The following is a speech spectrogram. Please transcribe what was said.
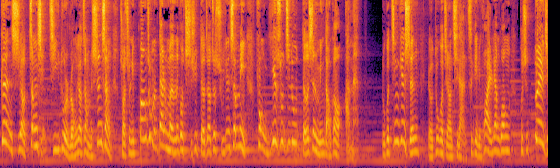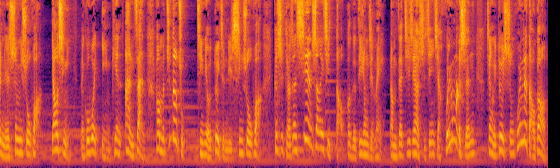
更是要彰显基督的荣耀在我们身上。求求你帮助我们，带人们能够持续得着这属天生命，奉耶稣基督得胜的名祷告，阿门。如果今天神有透过这张祈祷赐给你话语亮光，或是对着你的生命说话，邀请你能够为影片按赞，让我们知道主今天有对着你的心说话，更是挑战线上一起祷告的弟兄姐妹。让我们在接下来的时间一起回应我们的神，将你对神回应的祷告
